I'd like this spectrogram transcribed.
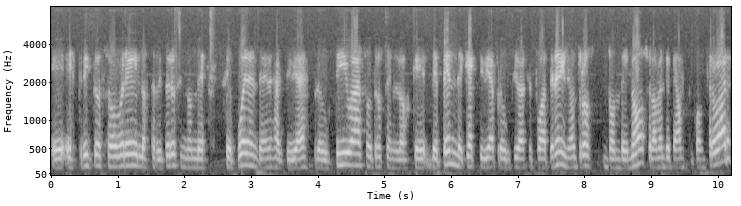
eh, estricto sobre los territorios en donde se pueden tener actividades productivas, otros en los que depende qué actividad productiva se pueda tener y otros donde no, solamente tenemos que conservar,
